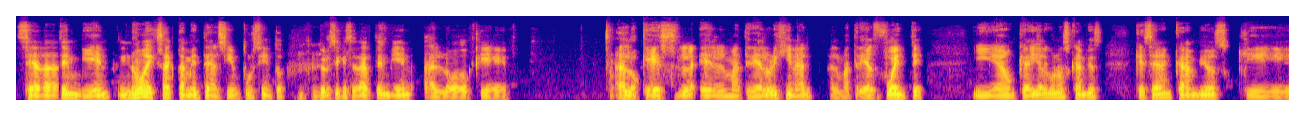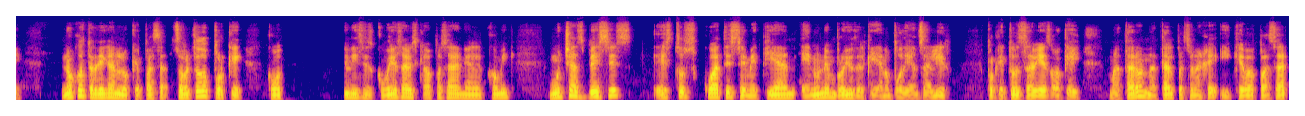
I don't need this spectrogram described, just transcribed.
se adapten bien, no exactamente al 100%, pero sí que se adapten bien a lo que, a lo que es el material original, al material fuente, y aunque hay algunos cambios, que sean cambios que no contradigan lo que pasa, sobre todo porque, como dices, como ya sabes qué va a pasar en el cómic, muchas veces estos cuates se metían en un embrollo del que ya no podían salir, porque tú sabías, ok, mataron a tal personaje y qué va a pasar.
